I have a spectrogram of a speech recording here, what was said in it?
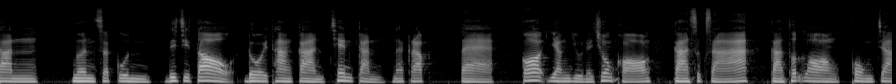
ดันเงินสกุลดิจิตอลโดยทางการเช่นกันนะครับ แต่ก็ยังอยู่ในช่วงของการศึกษาการทดลองคงจะ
